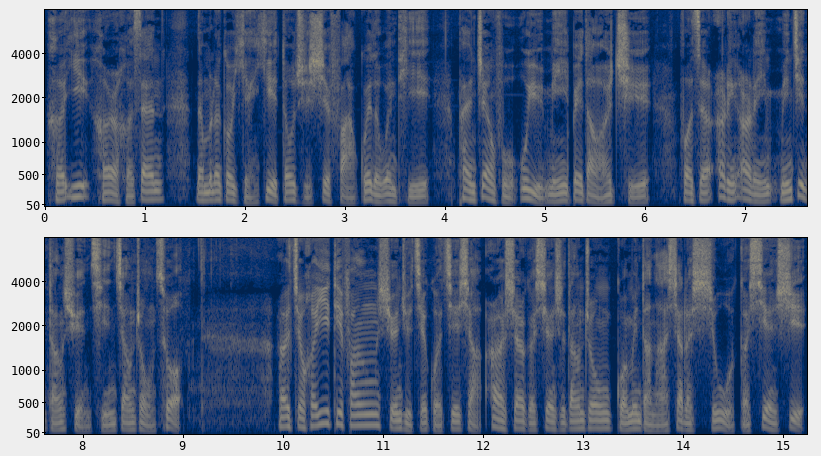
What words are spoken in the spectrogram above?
合一、合二、合三能不能够演绎，都只是法规的问题。盼政府勿与民意背道而驰，否则二零二零民进党选情将重挫。而九合一地方选举结果揭晓，二十二个县市当中，国民党拿下了十五个县市，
